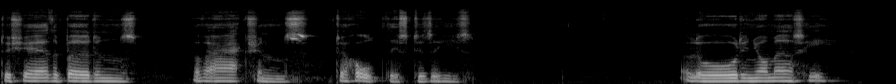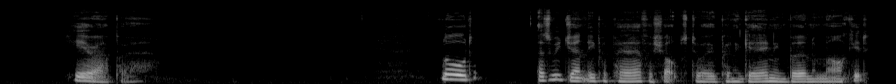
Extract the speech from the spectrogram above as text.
to share the burdens of our actions to halt this disease. Lord, in your mercy, hear our prayer. Lord, as we gently prepare for shops to open again in Burnham Market,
